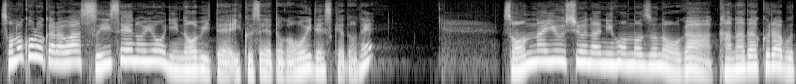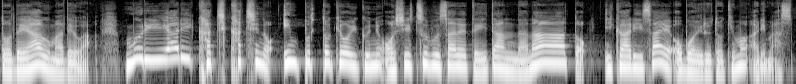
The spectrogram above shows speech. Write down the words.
その頃からは彗星のように伸びていく生徒が多いですけどね。そんな優秀な日本の頭脳がカナダクラブと出会うまでは無理やりカチカチのインプット教育に押しつぶされていたんだなぁと怒りさえ覚える時もあります。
